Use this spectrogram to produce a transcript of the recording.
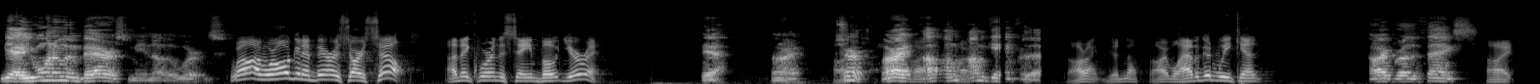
Yeah, you want to embarrass me, in other words. Well, we're all going to embarrass ourselves. I think we're in the same boat you're in. Yeah. All right. Sure. All right. All right. I'm, All right. I'm game for that. All right, good enough. All right, well, have a good weekend. All right, brother. Thanks. All right,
